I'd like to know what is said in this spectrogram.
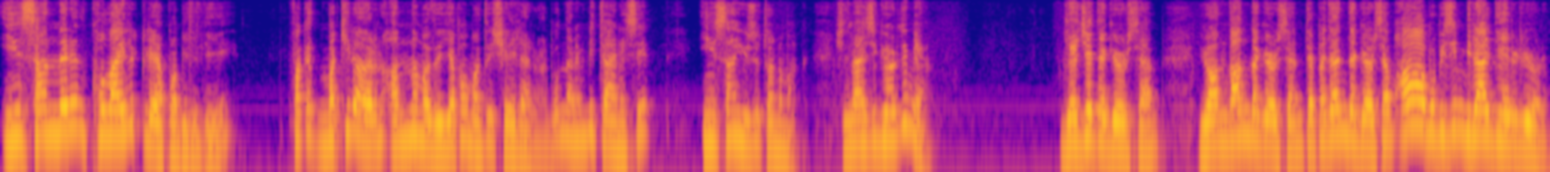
İnsanların kolaylıkla yapabildiği fakat makinelerin anlamadığı, yapamadığı şeyler var. Bunların bir tanesi insan yüzü tanımak. Şimdi ben sizi gördüm ya. Gece de görsem, yandan da görsem, tepeden de görsem, aa bu bizim Bilal diyebiliyorum.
